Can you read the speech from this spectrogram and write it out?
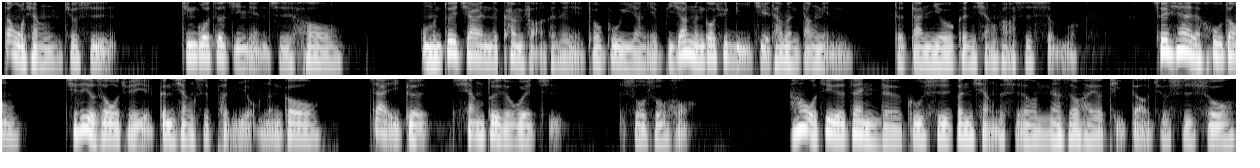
但我想，就是经过这几年之后，我们对家人的看法可能也都不一样，也比较能够去理解他们当年的担忧跟想法是什么。所以现在的互动，其实有时候我觉得也更像是朋友，能够在一个相对的位置说说话。然后我记得在你的故事分享的时候，你那时候还有提到，就是说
